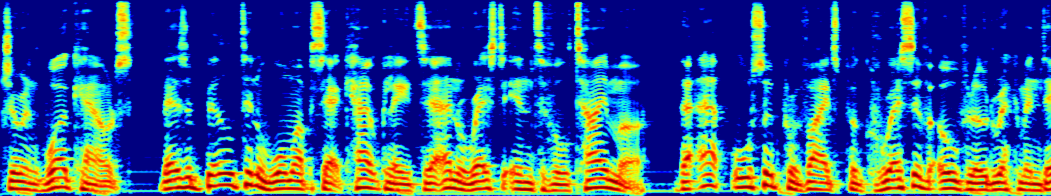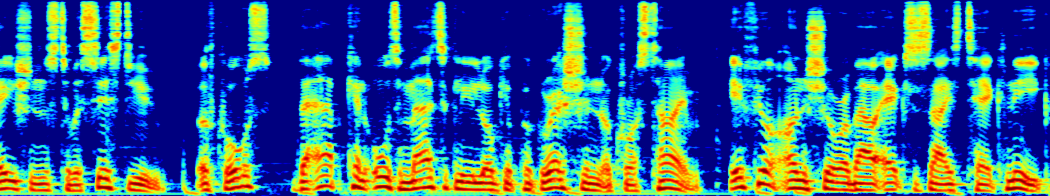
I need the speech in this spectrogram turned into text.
During workouts, there's a built-in warm-up set calculator and rest interval timer. The app also provides progressive overload recommendations to assist you. Of course, the app can automatically log your progression across time. If you're unsure about exercise technique,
